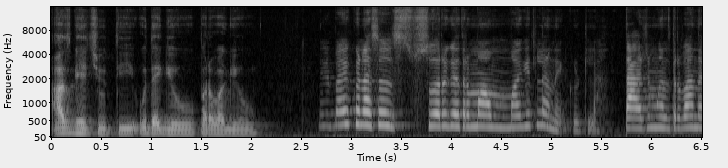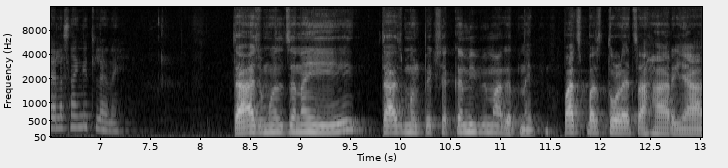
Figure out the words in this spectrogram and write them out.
आज घ्यायची होती उद्या घेऊ परवा घेऊ. म्हणजे बायकोनं असं स्वर्ग तर मा मागितला नाही कुठला. ताजमहल तर बांधायला सांगितलं नाही. ताजमहलचं नाही ताजमहलपेक्षा कमी बी मागत नाहीत. पाच पाच तोळ्याचा हार ह्या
